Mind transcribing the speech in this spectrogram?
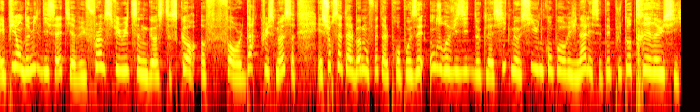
Et puis en 2017, il y avait eu From Spirits and Ghosts, Score of For Dark Christmas. Et sur cet album, en fait, elle proposait 11 revisites de classiques, mais aussi une compo originale et c'était plutôt très réussi.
